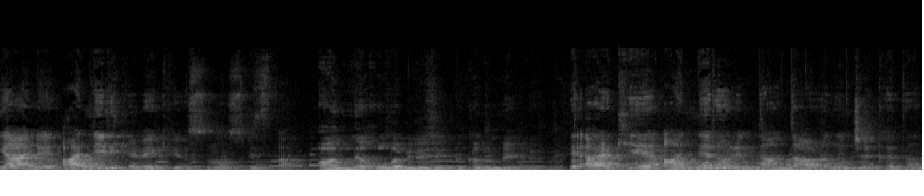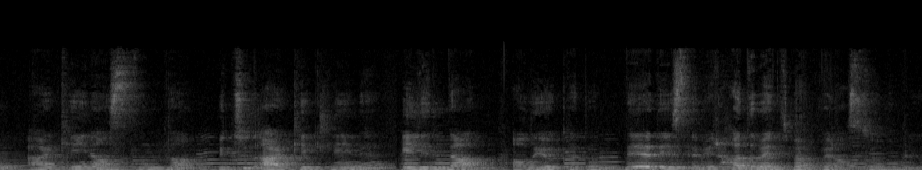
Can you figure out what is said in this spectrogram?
Yani annelik mi bekliyorsunuz bizden? Anne olabilecek bir kadın bekliyorum. Ve erkeğe anne rolünden davranınca kadın, erkeğin aslında bütün erkekliğini elinden alıyor kadın. Neredeyse bir hadım etme operasyonu oluyor.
